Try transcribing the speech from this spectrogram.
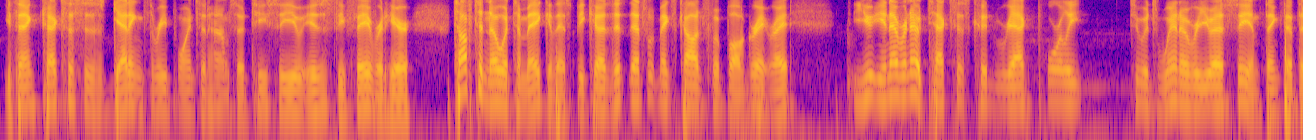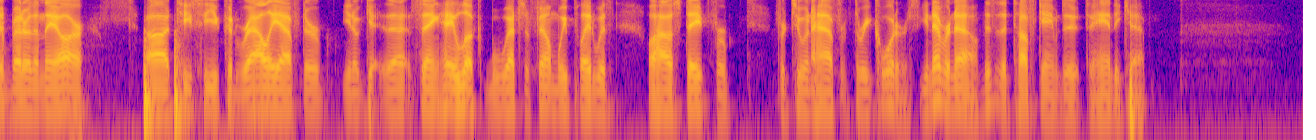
You think Texas is getting three points at home, so TCU is the favorite here. Tough to know what to make of this because it, that's what makes college football great, right? You you never know. Texas could react poorly to its win over USC and think that they're better than they are. Uh, TCU could rally after you know get, uh, saying, "Hey, look, we watched the film. We played with Ohio State for for two and a half or three quarters." You never know. This is a tough game to to handicap.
